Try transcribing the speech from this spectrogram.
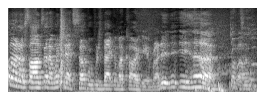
One of those songs that I wish I had subwoofers back in my car again, bro. It, it, it, uh, come on.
